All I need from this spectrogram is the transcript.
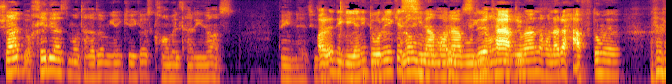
شاید خیلی از منتقدا میگن که یکی از کامل تریناست بین چیز آره دیگه یعنی دوره که سینما آره، نبوده سینما تقریبا هنر هفتم اون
